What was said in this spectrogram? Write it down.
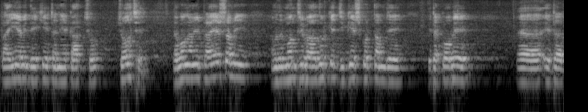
প্রায়ই আমি দেখি এটা নিয়ে কাজ চলছে। এবং আমি প্রায়শ আমি আমাদের মন্ত্রী বাহাদুরকে জিজ্ঞেস করতাম যে এটা কবে এটার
